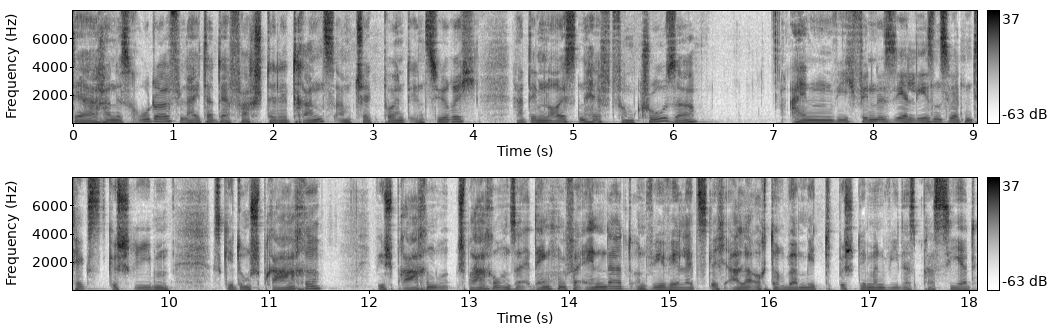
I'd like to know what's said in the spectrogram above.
Der Hannes Rudolf, Leiter der Fachstelle Trans am Checkpoint in Zürich, hat im neuesten Heft vom Cruiser einen, wie ich finde, sehr lesenswerten Text geschrieben. Es geht um Sprache, wie Sprachen, Sprache unser Denken verändert und wie wir letztlich alle auch darüber mitbestimmen, wie das passiert.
